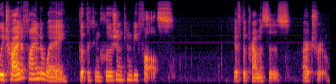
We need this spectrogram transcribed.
We try to find a way that the conclusion can be false if the premises are true.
